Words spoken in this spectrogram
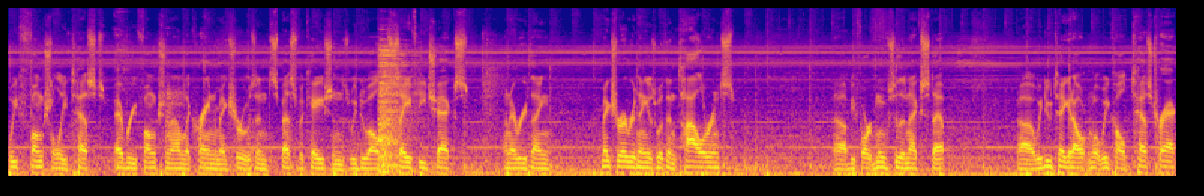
we functionally test every function on the crane to make sure it was in specifications. We do all the safety checks on everything make sure everything is within tolerance uh, before it moves to the next step. Uh, we do take it out in what we call test track,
